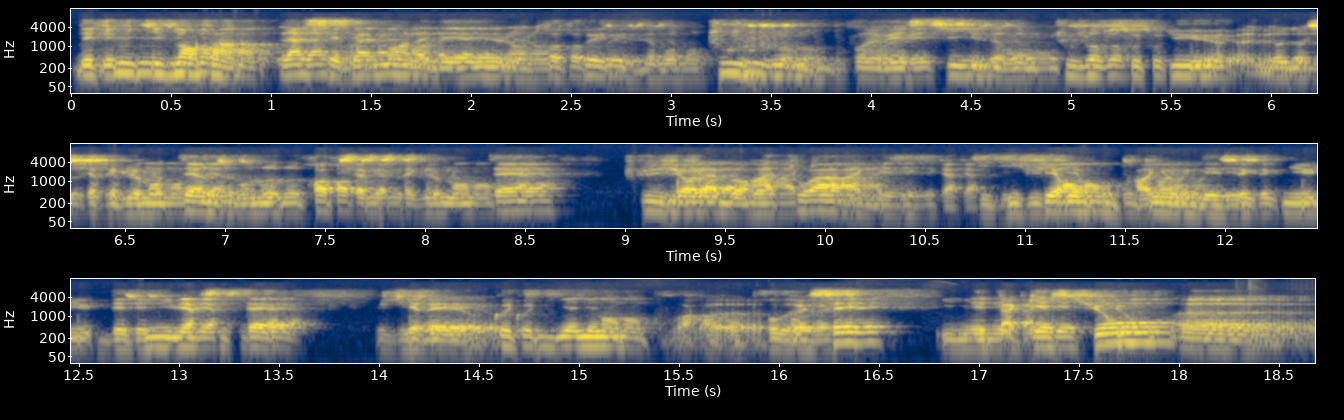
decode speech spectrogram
Définitivement, enfin, là, c'est vraiment l'ADN de l'entreprise. Nous avons toujours beaucoup investi, nous avons toujours soutenu euh, nos dossiers réglementaires, nous avons nos propres services réglementaires, plusieurs laboratoires avec des expertises différentes, nous travaillons avec des, des universitaires je dirais, euh, quotidiennement pouvoir euh, progresser. Il n'est pas question, euh,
